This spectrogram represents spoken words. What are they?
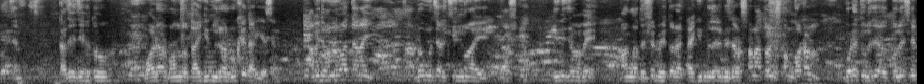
করতেন। কাজে যেহেতু বর্ডার বন্ধ, তাই হিন্দুরা রুখে দাঁড়িয়েছেন। আমি ধন্যবাদ জানাই ব্রহ্মচারী চিন্ময় দাসকে। তিনি যেভাবে বাংলাদেশের ভেতর একটা হিন্দুদের ভেতর সনাতন সংগঠন গড়ে তুলে তুলেছেন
